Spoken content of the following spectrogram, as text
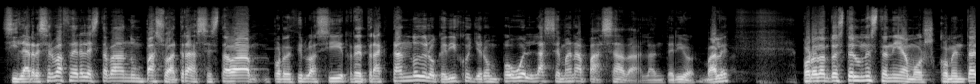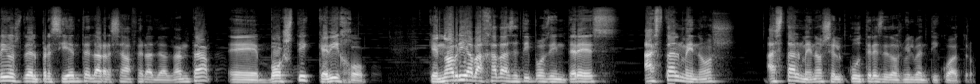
si la Reserva Federal estaba dando un paso atrás, estaba, por decirlo así, retractando de lo que dijo Jerome Powell la semana pasada, la anterior, ¿vale? Por lo tanto, este lunes teníamos comentarios del presidente de la Reserva Federal de Atlanta, eh, Bostic, que dijo que no habría bajadas de tipos de interés hasta al menos, hasta al menos el Q3 de 2024,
